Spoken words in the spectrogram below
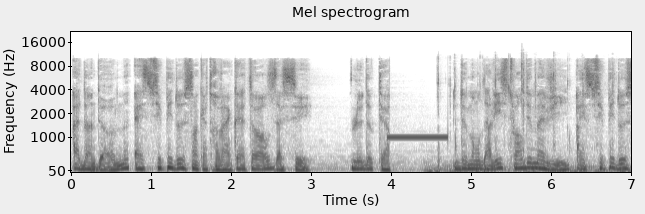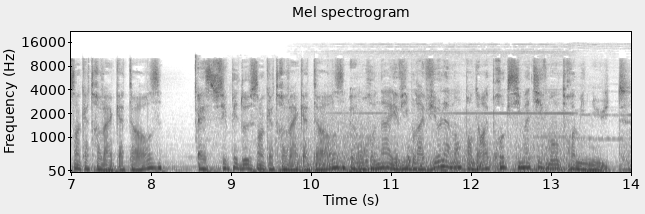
Addendum SCP-294-AC. Le docteur demanda l'histoire de ma vie à SCP-294. SCP-294 ronronna et vibra violemment pendant approximativement 3 minutes.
